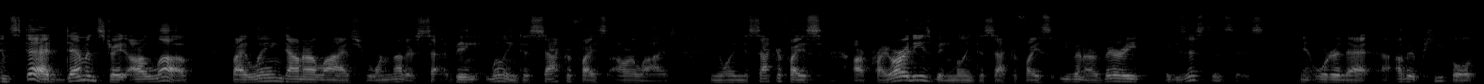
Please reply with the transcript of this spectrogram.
instead demonstrate our love by laying down our lives for one another, being willing to sacrifice our lives, being willing to sacrifice our priorities, being willing to sacrifice even our very existences in order that uh, other people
